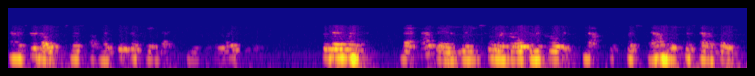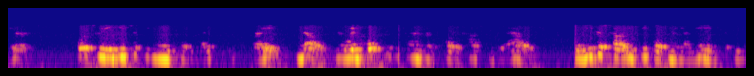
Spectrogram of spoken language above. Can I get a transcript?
parents or adults to respond like it's okay that just means that they like you. So then when that happens, when these children grow up and the girl that's not just pushed down, but pushed down a flight of stairs. Well, sweetie, he's just being mean because he likes you, right? No, you're going to hopefully be trying to call the cops and get out. But you just taught these people from a young age that being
